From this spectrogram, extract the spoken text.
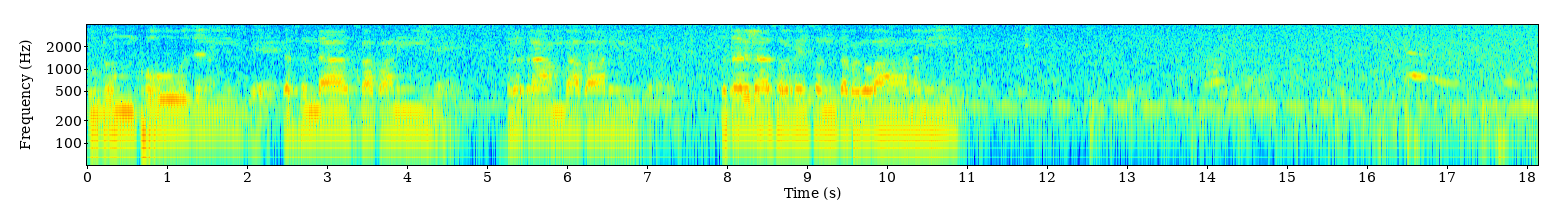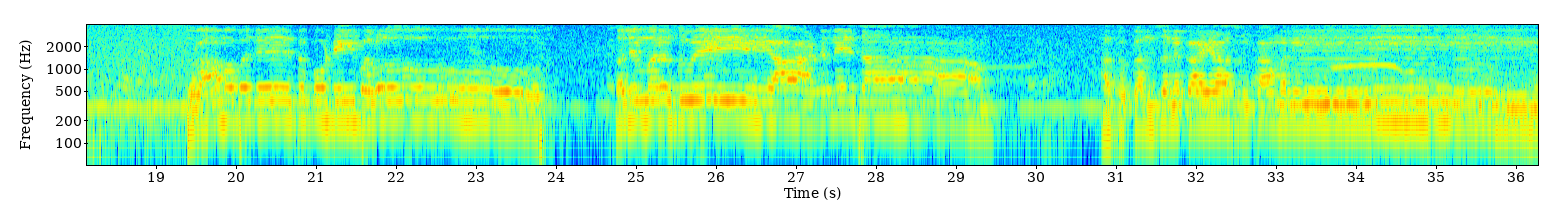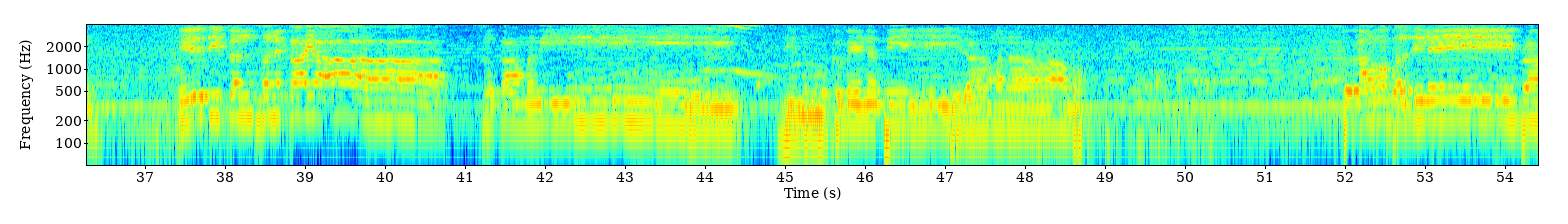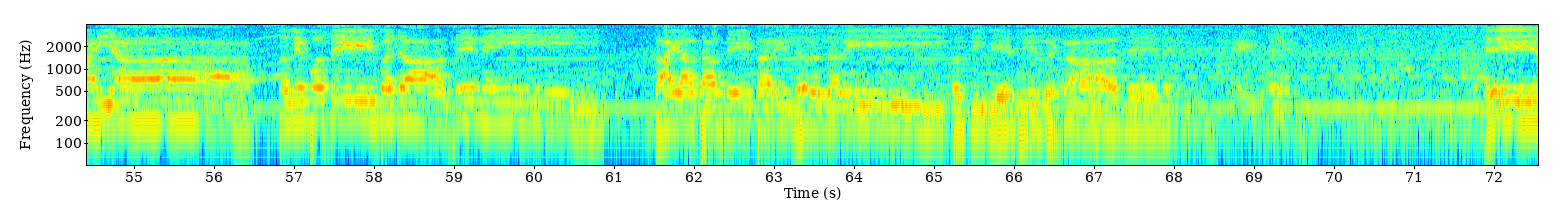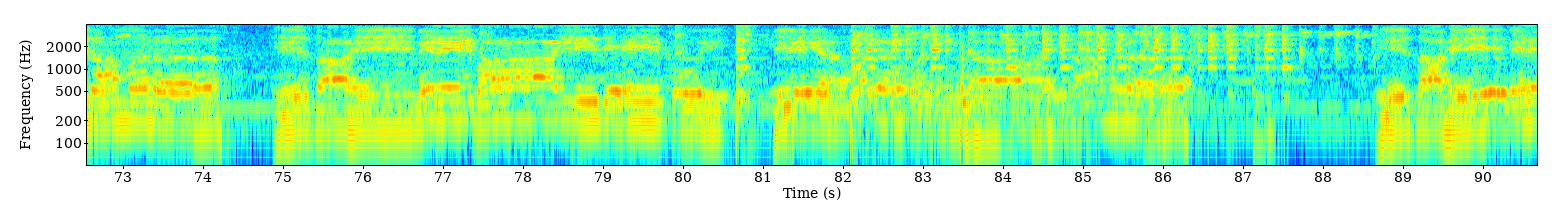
ઉગમ ભોજની જય દર્શનદાસ બાપાની જય ભરતરામ બાપાની જય પધારેલા સર્વે સંત ભગવાનની તો રામ ભજે તો કોટી ભલો અને મરસુએ આડને સામ આ તો કંસન કાયા સુકામની. એદી કંસન કાયા સુકામની. જીન મુખ મે નથી રામ નામ. તો રામ ભજલે પ્રાણિયા અને પછી બજાશે નહીં. કાયા થાશે તારી જરજરી પછી બેસી શકાશે નહીં હે રામ રસ ऐसा है मेरे भाई जे कोई पिए अमर बन जाए राम रस ऐसा है मेरे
